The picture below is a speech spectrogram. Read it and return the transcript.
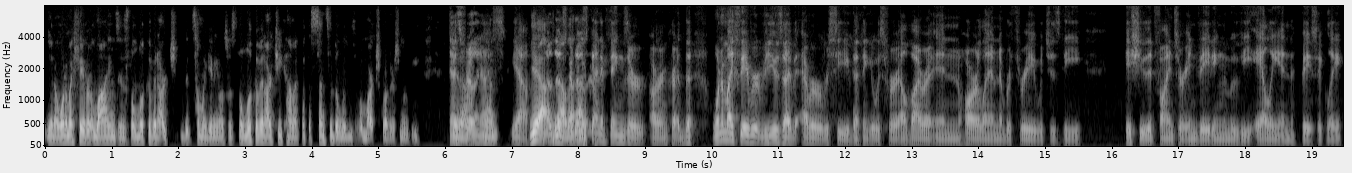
you know one of my favorite lines is the look of an Arch that someone gave me once was the look of an archie comic with the sensibilities of a marx brothers movie that's you know? really nice. And, yeah, yeah. No, those, no, those I, kind of things are are incredible. one of my favorite reviews I've ever received, I think it was for Elvira in Horrorland number three, which is the issue that finds her invading the movie Alien. Basically,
